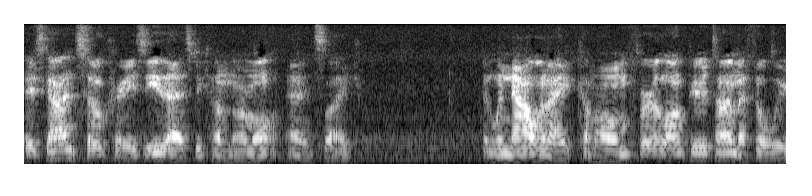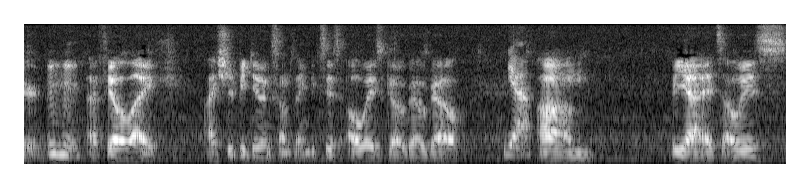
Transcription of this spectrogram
It's gotten so crazy that it's become normal, and it's like, and when now when I come home for a long period of time, I feel weird. Mm-hmm. I feel like I should be doing something because it's always go go go. Yeah. Um, but yeah, it's always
